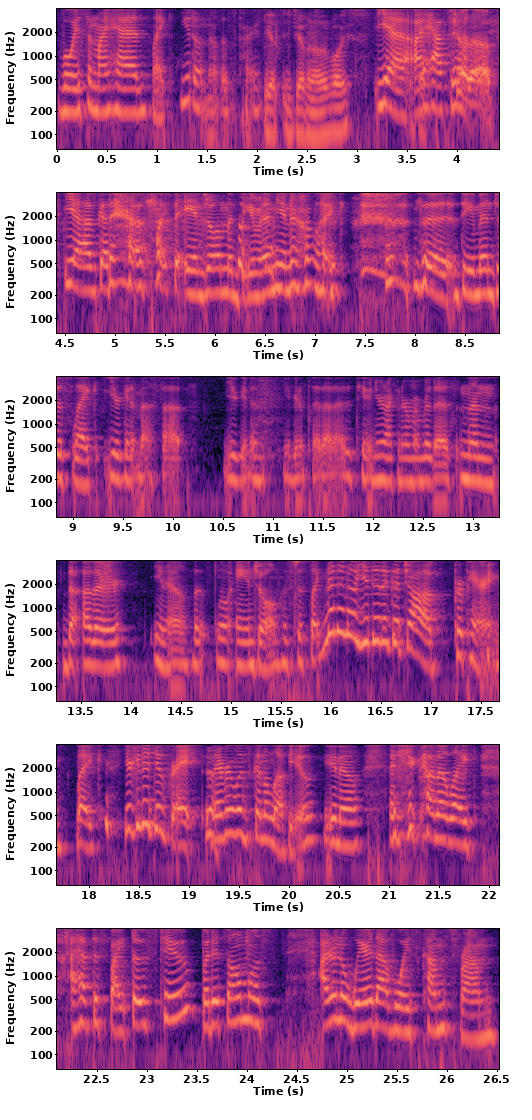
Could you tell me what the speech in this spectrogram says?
voice in my head like you don't know this part Do you, did you have another voice? yeah, I like, have to. "Shut up." Yeah, I've got to have like the angel and the demon. You know, like the demon just like you're gonna mess up. You're gonna you're gonna play that out of tune. You're not gonna remember this. And then the other, you know, the little angel is just like, no, no, no, you did a good job preparing. Like you're gonna do great, and everyone's gonna love you. You know, and you kind of like I have to fight those two, but it's almost I don't know where that voice comes from.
